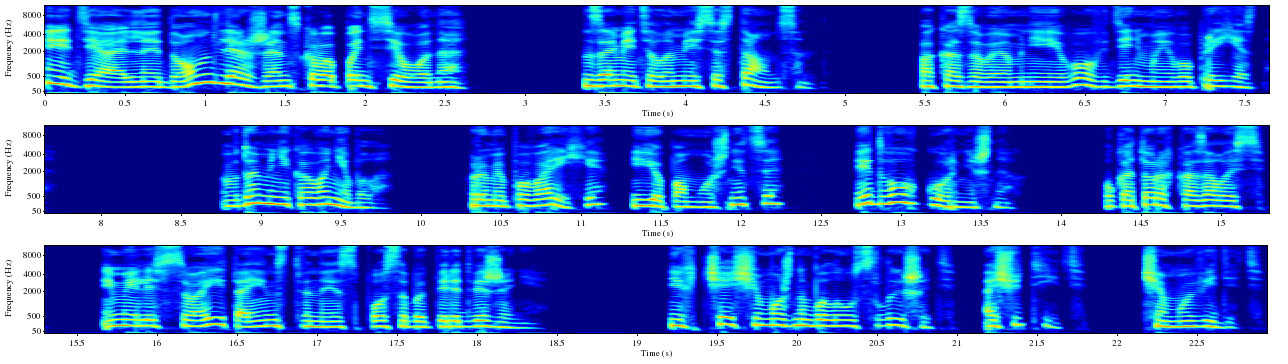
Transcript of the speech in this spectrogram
«Идеальный дом для женского пансиона», — заметила миссис Таунсенд, показывая мне его в день моего приезда. В доме никого не было, кроме поварихи, ее помощницы и двух горничных, у которых, казалось, имелись свои таинственные способы передвижения. Их чаще можно было услышать, ощутить, чем увидеть.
